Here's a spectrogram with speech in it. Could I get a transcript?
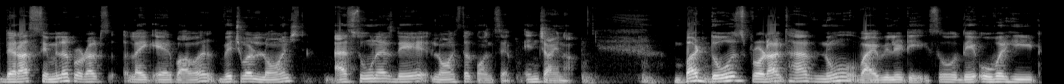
there are similar products like AirPower which were launched as soon as they launched the concept in China. But those products have no viability, so they overheat,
